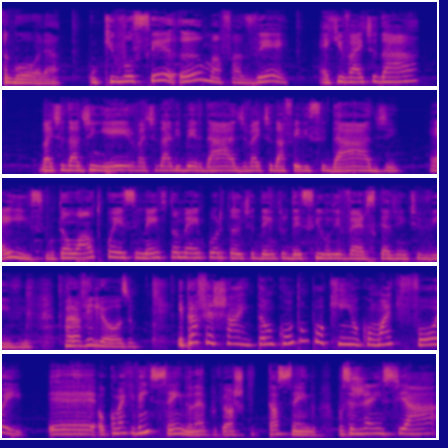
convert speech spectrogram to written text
Agora, o que você ama fazer é que vai te dar vai te dar dinheiro, vai te dar liberdade, vai te dar felicidade. É isso. Então, o autoconhecimento também é importante dentro desse universo que a gente vive. Maravilhoso. E para fechar, então, conta um pouquinho como é que foi, é, ou como é que vem sendo, né? Porque eu acho que está sendo. Você gerenciar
